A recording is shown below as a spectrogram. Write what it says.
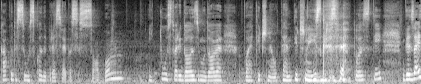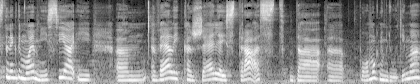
kako da se usklade pre svega sa sobom, i tu u stvari dolazimo do ove poetične, autentične iskre svetlosti, gde je zaista negde moja misija i um, velika želja i strast da uh, pomognem ljudima,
